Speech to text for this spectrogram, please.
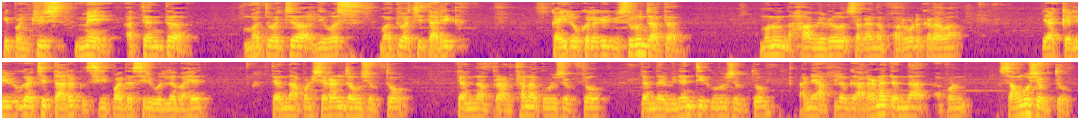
की पंचवीस मे अत्यंत महत्त्वाचा दिवस महत्त्वाची तारीख काही लोक लगेच विसरून जातात. म्हणून हा व्हिडिओ सगळ्यांना फॉरवर्ड करावा. या कलियुगाचे तारक श्रीपाद श्री वल्लभ आहेत. त्यांना आपण शरण जाऊ शकतो. त्यांना प्रार्थना करू शकतो. त्यांना विनंती करू शकतो. आणि आपलं गाराणं त्यांना आपण सांगू शकतो.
